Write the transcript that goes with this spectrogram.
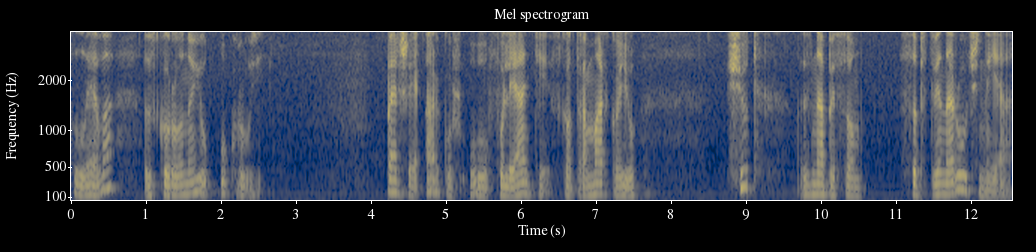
лева з короною у крузі. Перший аркуш у фоліанті з контрамаркою Щут з написом «Собственноручные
